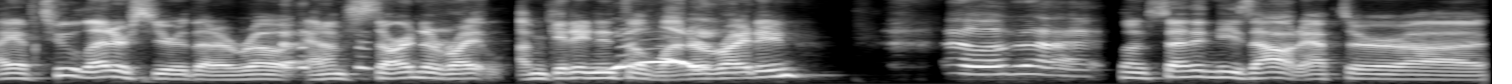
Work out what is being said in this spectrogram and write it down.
I have two letters here that I wrote, and I'm starting to write. I'm getting into Yay! letter writing. I love that. So I'm sending these out after uh,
